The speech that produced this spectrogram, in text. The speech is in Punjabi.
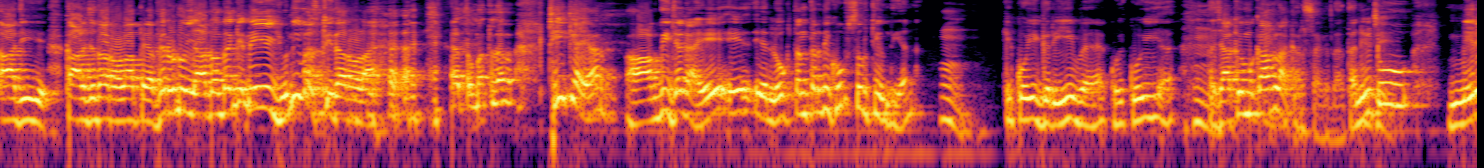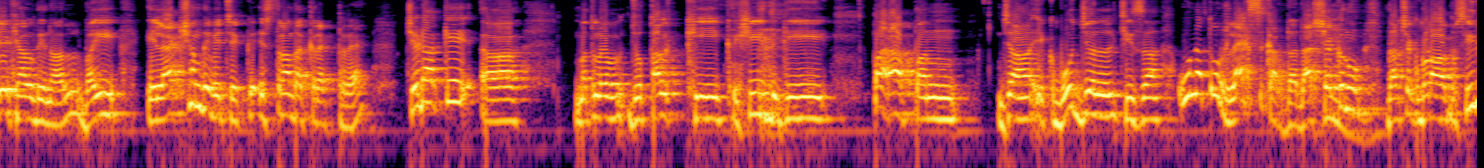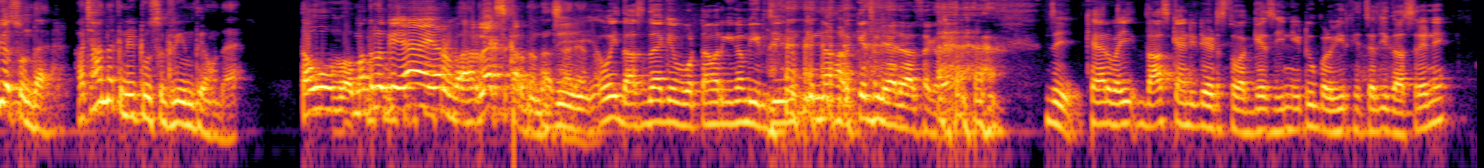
ਆ ਜੀ ਕਾਲਜ ਦਾ ਰੌਲਾ ਪਿਆ ਫਿਰ ਉਹਨੂੰ ਯਾਦ ਆਉਂਦਾ ਕਿ ਨਹੀਂ ਇਹ ਯੂਨੀਵਰਸਿਟੀ ਦਾ ਰੌਲਾ ਹੈ। ਇਹ ਤਾਂ ਮਤਲਬ ਠੀਕ ਹੈ ਯਾਰ ਆਪਦੀ ਜਗ੍ਹਾ ਇਹ ਇਹ ਇਹ ਲੋਕਤੰਤਰ ਦੀ ਖੂਬਸੂਰਤੀ ਹੁੰਦੀ ਹੈ ਨਾ। ਹੂੰ। ਕਿ ਕੋਈ ਗਰੀਬ ਹੈ ਕੋਈ ਕੋਈ ਹੈ ਤਾਂ ਜਾ ਕੇ ਉਹ ਮੁਕਾਬਲਾ ਕਰ ਸਕਦਾ। ਤਾਂ ਨੀਟੂ ਮੇਰੇ ਖਿਆਲ ਦੇ ਨਾਲ ਬਾਈ ਇਲੈਕਸ਼ਨ ਦੇ ਵਿੱਚ ਇੱਕ ਇਸ ਤਰ੍ਹਾਂ ਦਾ ਕਰੈਕਟਰ ਹੈ ਜਿਹੜਾ ਕਿ ਮਤਲਬ ਜੋ ਤਲਖੀ ਕਸ਼ੀਦਗੀ ਭਾਰਾਪਨ ਜਾਂ ਇੱਕ ਬੋਝਲ ਚੀਜ਼ਾਂ ਉਹਨਾਂ ਤੋਂ ਰਿਲੈਕਸ ਕਰਦਾ। ਦਰਸ਼ਕ ਨੂੰ ਦਰਸ਼ਕ ਬੜਾ ਸੀਰੀਅਸ ਹੁੰਦਾ ਹੈ। ਅਚਾਨਕ ਨੀਟੂ ਸਕਰੀਨ ਤੇ ਆਉਂਦਾ ਹੈ। ਤਾਂ ਉਹ ਮਤਲਬ ਕਿ ਇਹ ਯਾਰ ਰਿਲੈਕਸ ਕਰ ਦਿੰਦਾ ਸਾਰਿਆਂ ਜੀ ਉਹੀ ਦੱਸਦਾ ਹੈ ਕਿ ਵੋਟਾਂ ਵਰਗੀ ਗੰਭੀਰ ਚੀਜ਼ ਨੂੰ ਕਿੰਨਾ ਹਲਕੇ 'ਚ ਲਿਆ ਜਾ ਸਕਦਾ ਹੈ। ਜੀ, ਖੈਰ ਭਾਈ 10 ਕੈਂਡੀਡੇਟਸ ਤੋਂ ਅੱਗੇ ਸੀ ਨੀਟੂ ਬਲਵੀਰ ਖਿੱਚਲ ਜੀ ਦੱਸ ਰਹੇ ਨੇ।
